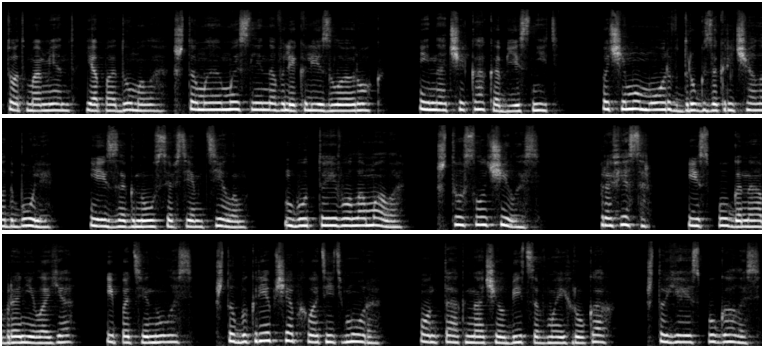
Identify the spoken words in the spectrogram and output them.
В тот момент я подумала, что мы мысленно влекли злой рок. Иначе как объяснить, почему Мор вдруг закричал от боли и изогнулся всем телом, будто его ломало? Что случилось? «Профессор!» – испуганно обронила я и потянулась, чтобы крепче обхватить Мора. Он так начал биться в моих руках, что я испугалась,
